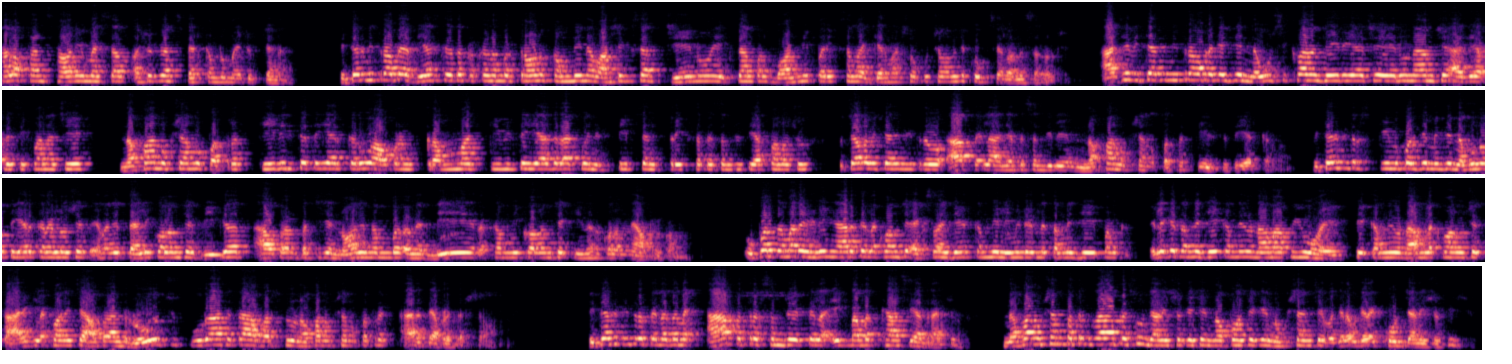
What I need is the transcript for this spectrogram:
Hello friends how you myself Ashok Vyas welcome to my YouTube channel વિદ્યાર્થી મિત્રો આપણે અભ્યાસ કરતા પ્રકરણ નંબર ત્રણ કંપનીના વાર્ષિક હિસાબ જેનો એક્ઝામ્પલ બોર્ડની પરીક્ષામાં અગિયાર માર્ક્સનો પૂછવાનું છે, ખૂબ સરળ અને સરળ છે. આજે વિદ્યાર્થી મિત્રો, આપણે કંઈક જે નવું શીખવાના જઈ રહ્યા છે, એનું નામ છે, આજે આપણે શીખવાના છીએ, નફા નુકસાનનું પત્રક કેવી રીતે તૈયાર કરવું, આ ઉપરાંત ક્રમમાં કેવી રીતે યાદ રાખવું, એની ટિપ્સ એન્ડ ટ્રિક સાથે સમજૂતી આપવાનો છું. તો ચાલો વિદ્યાર્થી મિત્રો, આ પહેલા આજે આપણે સમજી લઈએ નફા નુકસાનનું પત્રક કેવી રીતે તૈયાર કરવાનું. વિદ્યાર્થી મિત્રો, સ્ક્રીન ઉપર જે મેં જે નમૂનો તૈયાર કરેલો છે, એમાં જે પહેલી કોલમ છે, વિગત, આ ઉપરાંત પછી છે, નોંધ નંબર અને બે રકમની કોલમ છે કિનર કોલમ ને આઉટર કોલમ ઉપર તમારે હેડિંગ આ રીતે લખવાનું છે એક્સ વાય કંપની લિમિટેડ એટલે તમને જે પણ, એટલે કે તમને જે કંપનીનું નામ આપ્યું હોય, તે કંપનીનું નામ લખવાનું છે, તારીખ લખવાની છે, આ ઉપરાંત રોજ પૂરા થતા વર્ષનું નફા નુકસાનનું પત્રક આ રીતે આપણે દર્શાવવાનું. વિદ્યાર્થી મિત્રો, પહેલા તમે આ પત્રક સમજો એ પહેલા એક બાબત ખાસ યાદ રાખજો. નફા નુકસાન પત્રક દ્વારા આપણે શું જાણી શકીએ છીએ? નફો છે કે નુકસાન છે વગેરે વગેરે ખોટ જાણી શકીએ છીએ.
